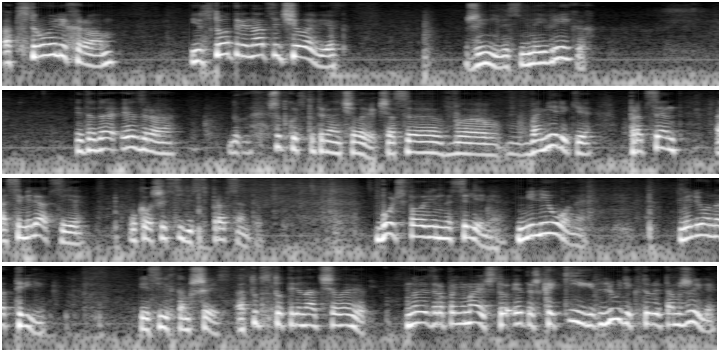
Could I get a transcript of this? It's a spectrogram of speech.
отстроили храм, и 113 человек женились не на еврейках. И тогда Эзра... Ну, что такое 113 человек? Сейчас э, в, в Америке процент ассимиляции около 60%. Больше половины населения. Миллионы. Миллиона три, если их там шесть. А тут 113 человек. Но Эзра понимает, что это же какие люди, которые там жили.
